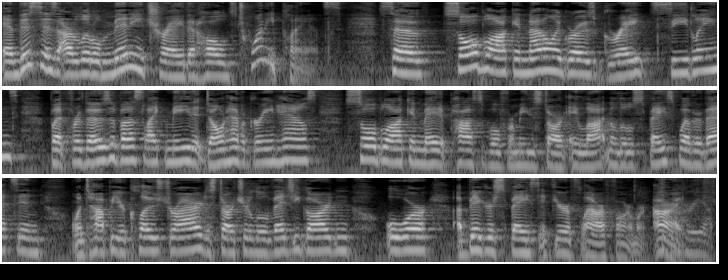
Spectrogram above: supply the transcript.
and this is our little mini tray that holds 20 plants. So soil blocking not only grows great seedlings, but for those of us like me that don't have a greenhouse, soil blocking made it possible for me to start a lot in a little space, whether that's in on top of your clothes dryer to start your little veggie garden or a bigger space if you're a flower farmer. All right. Hurry up.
